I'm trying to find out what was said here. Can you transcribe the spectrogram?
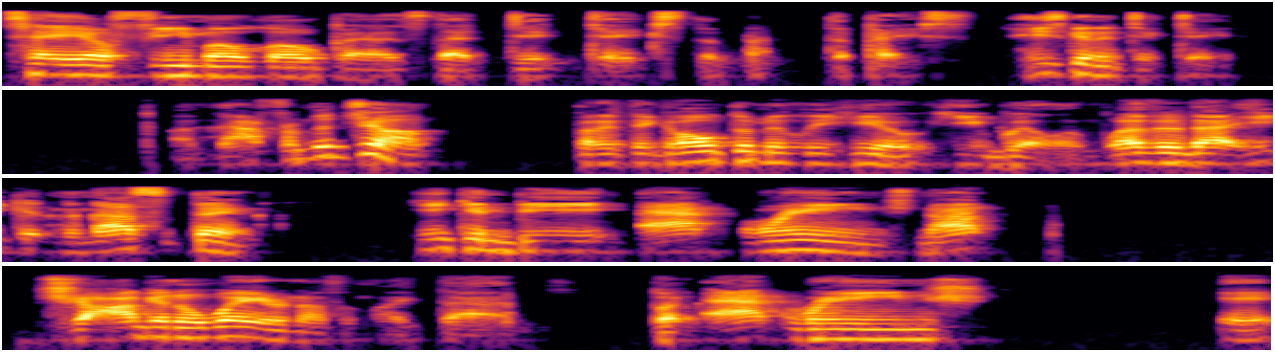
Teofimo Lopez that dictates the the pace. He's going to dictate. Not from the jump, but I think ultimately he he will. And whether that he can, and that's the thing, he can be at range, not jogging away or nothing like that, but at range and,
